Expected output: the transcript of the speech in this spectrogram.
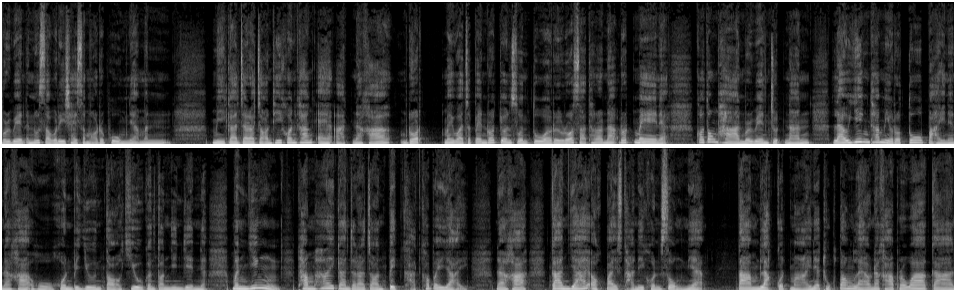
บริเวณอนุสาวรีย์ชัยสมรภูมิเนี่ยมันมีการจราจรที่ค่อนข้างแออัดนะคะ รถไม่ว่าจะเป็นรถยนต์ส่วนตัวหรือรถสาธารณะรถเมย์เนี่ยก็ต้องผ่านบริเวณจุดนั้น แล้วยิ่งถ้ามีรถตู้ไปเนี่ยนะคะโอ้โหคนไปยืนต่อคิวกันตอนเย็นๆเนี่ยมันยิ่งทำให้การจราจรติดขัดเข้าไปใหญ่นะคะ การย้ายออกไปสถานีขนส่งเนี่ยตามหลักกฎหมายเนี่ยถูกต้องแล้วนะคะ เพราะว่าการ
